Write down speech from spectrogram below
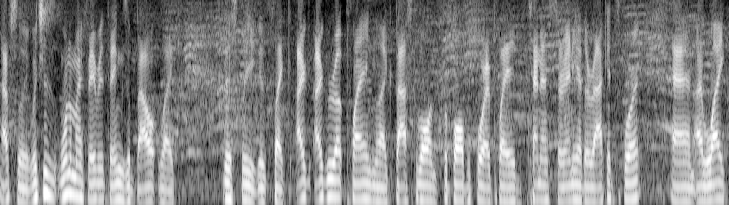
absolutely. Which is one of my favorite things about like this league. It's like I, I grew up playing like basketball and football before I played tennis or any other racket sport, and I like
